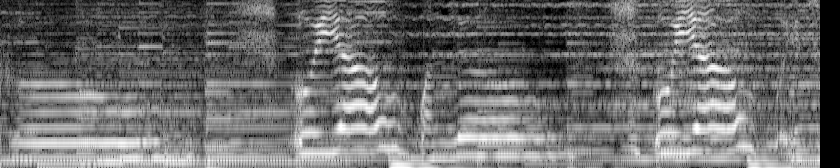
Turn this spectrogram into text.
口，不要挽留，不要回头，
